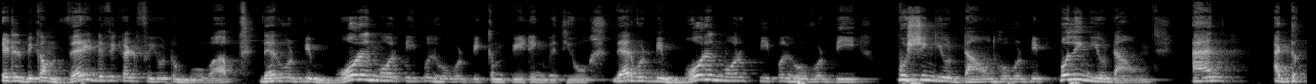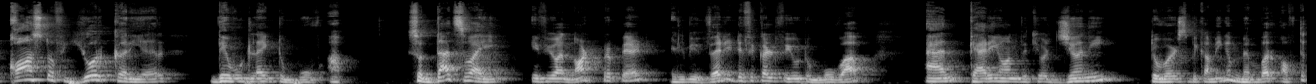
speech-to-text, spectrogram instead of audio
It'll become very difficult for you to move up. There would be more and more people who would be competing with you. There would be more and more people who would be pushing you down, who would be pulling you down. And at the cost of your career, they would like to move up. So that's why if you are not prepared, it'll be very difficult for you to move up and carry on with your journey towards becoming a member of the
